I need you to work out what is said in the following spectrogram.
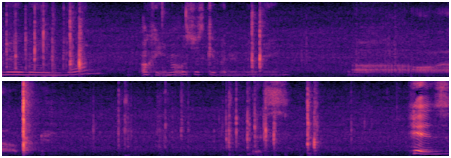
New moon one. Okay, you know, let's just give it a new name. Uh, this. His.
